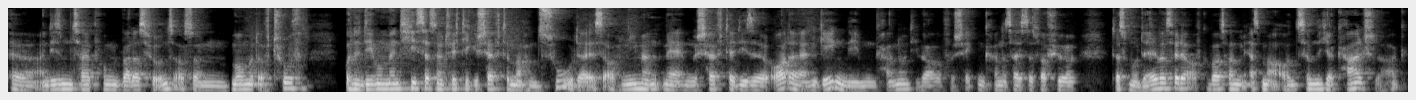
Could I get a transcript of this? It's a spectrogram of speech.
äh, an diesem Zeitpunkt war das für uns auch so ein Moment of Truth und in dem Moment hieß das natürlich, die Geschäfte machen zu. Da ist auch niemand mehr im Geschäft, der diese Order entgegennehmen kann und die Ware verschicken kann. Das heißt, das war für das Modell, was wir da aufgebaut haben, erstmal auch ein ziemlicher Kahlschlag.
